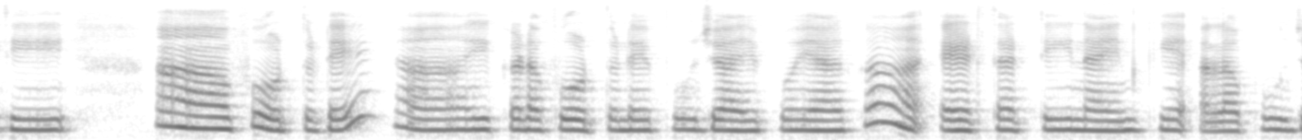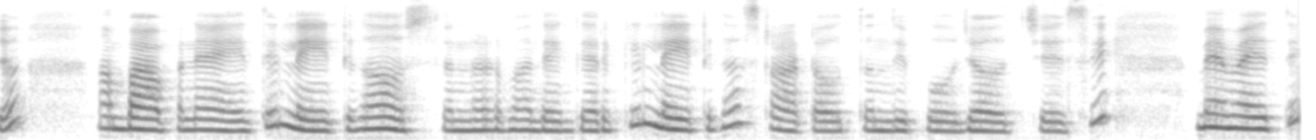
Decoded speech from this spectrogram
ఇది ఫోర్త్ డే. ఇక్కడ ఫోర్త్ డే పూజ అయిపోయాక ఎయిట్ థర్టీ నైన్కి అలా పూజ. ఆ బాపనే అయితే లేట్గా వస్తున్నాడు మా దగ్గరికి. లేట్గా స్టార్ట్ అవుతుంది పూజ వచ్చేసి. మేమైతే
